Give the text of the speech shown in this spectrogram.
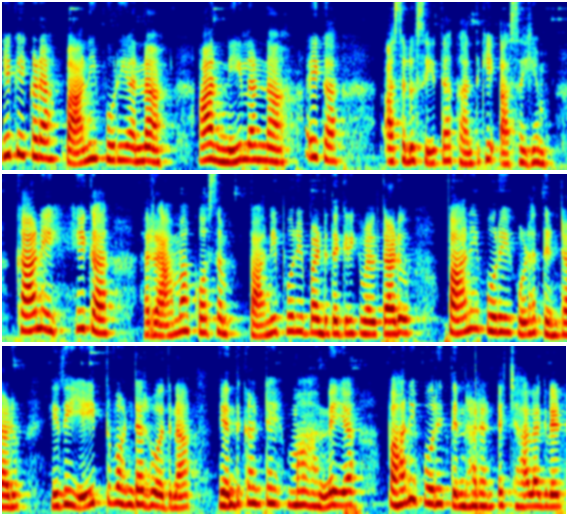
ఇక ఇక్కడ పానీపూరి అన్న ఆ నీళ్ళన్న ఇక అసలు సీతాకాంత్కి అసహ్యం. కానీ ఇక రామ కోసం పానీపూరి బండి దగ్గరికి వెళ్తాడు. పానీపూరి కూడా తింటాడు. ఇది ఎయిత్ వండర్ వదిన. ఎందుకంటే మా అన్నయ్య పానీపూరి తిన్నాడంటే చాలా గ్రేట్.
